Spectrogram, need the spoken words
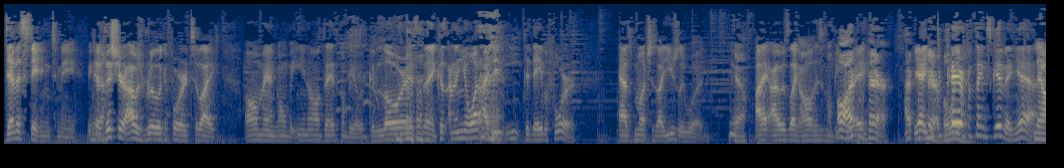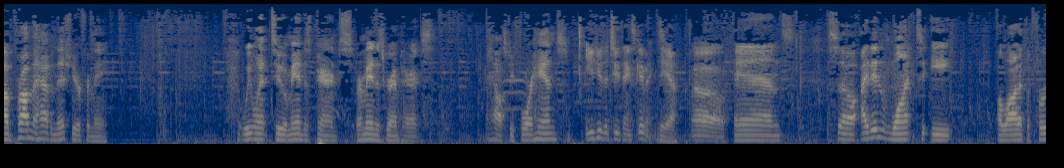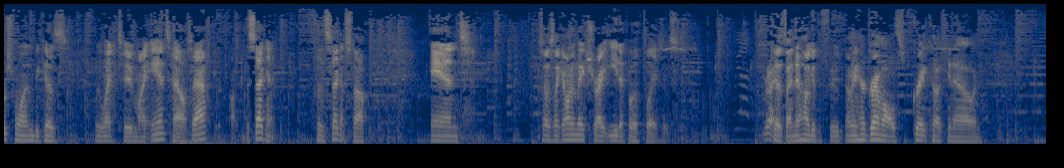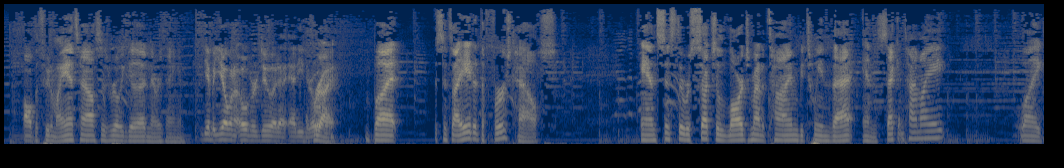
devastating to me because Yeah. this year I was really looking forward to like. Oh man, gonna be eating all day. It's gonna be a glorious thing. Because I mean, you know what? I didn't eat the day before as much as I usually would. yeah. I, I was like, oh, this is gonna be Oh, I great. prepare. I Yeah, you prepare for Thanksgiving. Yeah. Now, the problem that happened this year for me, we went to Amanda's parents or Amanda's grandparents' house beforehand. you do the two Thanksgivings. Yeah. Oh, And so I didn't want to eat a lot at the first one because we went to my aunt's house after uh, the second for the second stop. And so I was like, I want to make sure I eat at both places right. because I know how good the food. I mean, her grandma's a great cook, you know, and all the food at my aunt's house is really good and everything. And Yeah, but you don't want to overdo it at, at either or. But since I ate at the first house, and since there was such a large amount of time between that and the second time I ate, like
